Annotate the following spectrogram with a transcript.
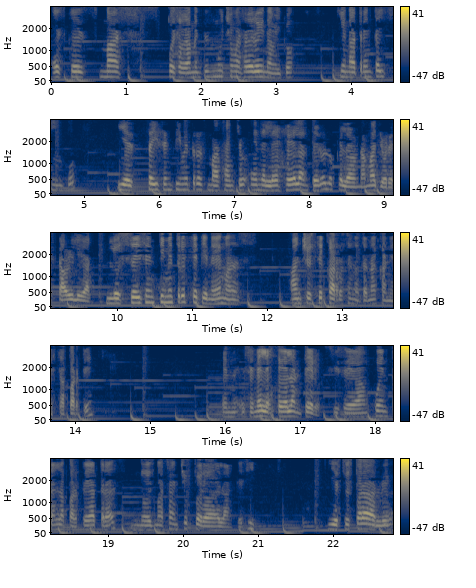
es que es más, pues obviamente es mucho más aerodinámico que una 35 y es 6 centímetros más ancho en el eje delantero, lo que le da una mayor estabilidad. Los 6 centímetros que tiene de más ancho este carro se notan acá en esta parte es en el eje delantero. Si se dan cuenta en la parte de atrás no es más ancho, pero adelante sí. Y esto es para darle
